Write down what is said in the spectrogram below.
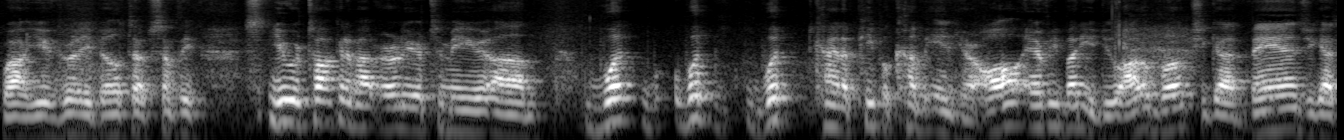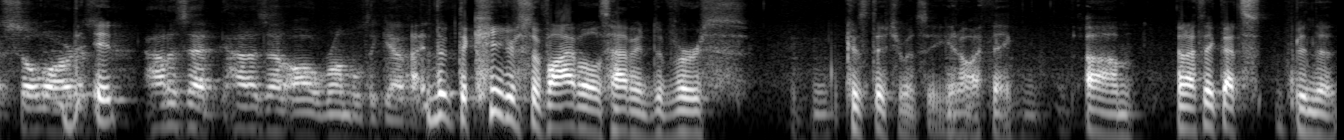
Wow, you've really built up something. You were talking about earlier to me. Um, what what what kind of people come in here? All everybody. You do audio books. You got bands. You got solo artists. It- how does that how does that all rumble together? the, the key to survival is having a diverse constituency. You know, I think, um, and I think that's been the.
